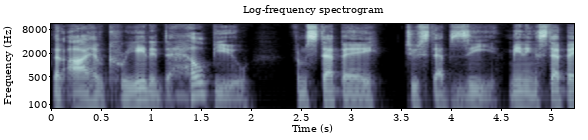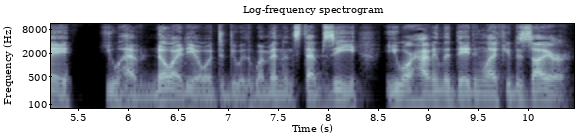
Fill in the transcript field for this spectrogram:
that I have created to help you from step A to step Z, meaning step A, you have no idea what to do with women. And step Z, you are having the dating life you desire.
